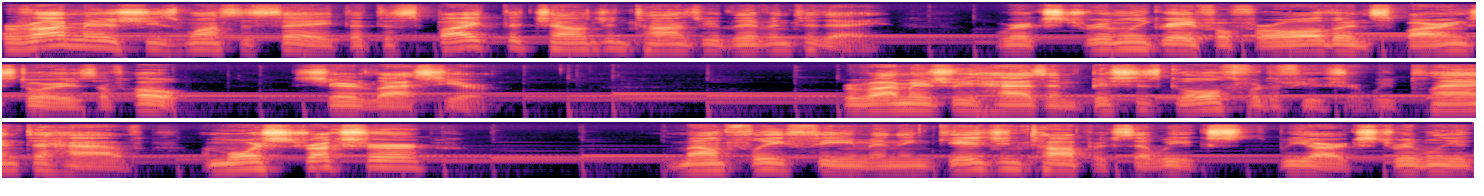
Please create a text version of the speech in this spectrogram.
Revive Ministries wants to say that despite the challenging times we live in today, we're extremely grateful for all the inspiring stories of hope shared last year. Revive Ministry has ambitious goals for the future. We plan to have a more structured monthly theme and engaging topics that we ex- we are extremely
